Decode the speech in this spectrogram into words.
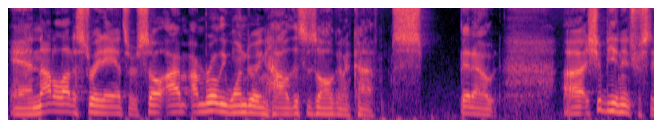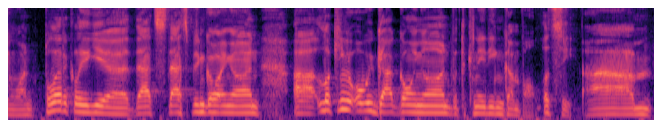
and not a lot of straight answers. So I'm I'm really really wondering how this is all going to kind of spit out. Uh, it should be an interesting one. Politically, that's that's been going on. Uh, looking at what we've got going on with the Canadian Gun Vault, let's see. Um,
